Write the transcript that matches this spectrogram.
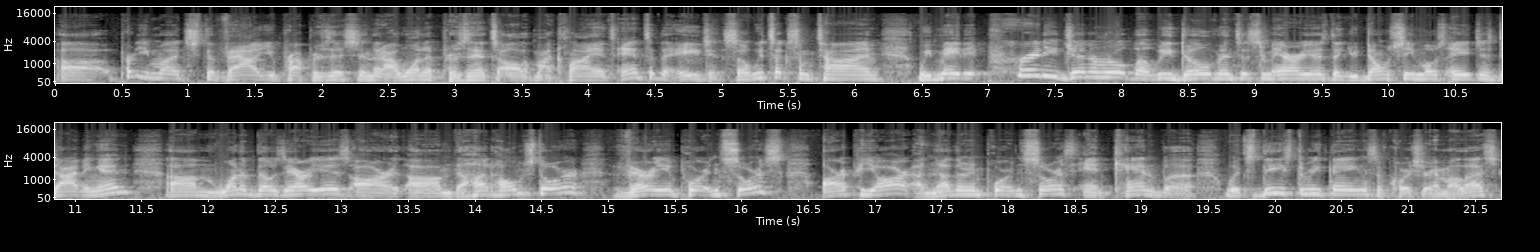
uh, pretty much the value proposition that I want to present to all of my clients and to the agents. So we took some time. We made it pretty general, but we dove into some areas that you don't see most agents diving in. Um, one of those areas are um, the HUD Home Store, very important source. RPR, another important source, and Canva, which these three things, of course, your MLS,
